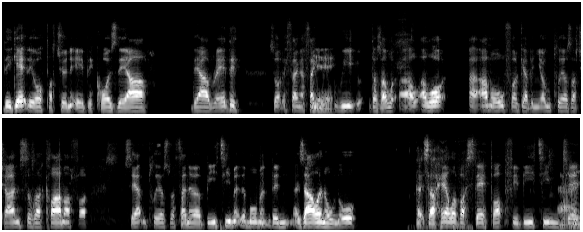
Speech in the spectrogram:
they get the opportunity because they are they are ready, sort of thing. I think yeah. we there's a, a, a lot. I'm all for giving young players a chance. There's a clamour for certain players within our B team at the moment. Been as Alan will know, it's a hell of a step up for B team to,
